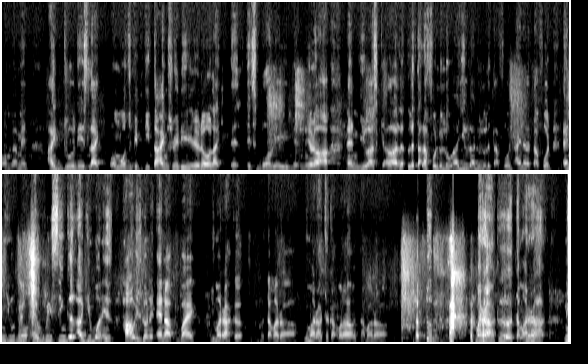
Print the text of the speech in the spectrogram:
Um, I mean, I do this like almost 50 times already, you know, like it, it's boring, you know. uh, And you ask, uh, "Le- letaklah phone dulu, uh, you lah dulu letak phone, I lah letak phone. And you know every single argument is how it's gonna end up by, you marah ke? "Oh, Tak marah. You marah, cakap marah, tak marah. Lepas tu, marah ke? Tak marah. Ni,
